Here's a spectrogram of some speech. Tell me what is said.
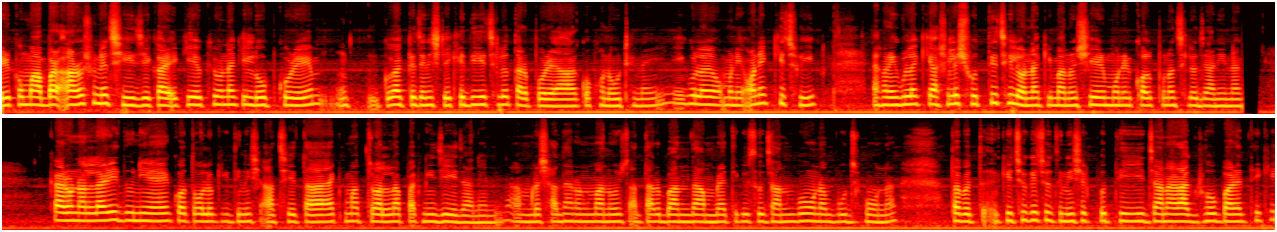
এরকম আবার আরও শুনেছি যে কেউ কেউ নাকি লোভ করে কয়েকটা জিনিস রেখে দিয়েছিল, তারপরে আর কখনো উঠে নাই। এগুলো মানে অনেক কিছুই। এখন এগুলো কি আসলে সত্যি ছিল নাকি মানুষের মনের কল্পনা ছিল জানি না। কারণ আল্লাহরই দুনিয়ায় কত অলৌকিক জিনিস আছে তা একমাত্র আল্লাহ পাক নিজেই জানেন। আমরা সাধারণ মানুষ আর তার বান্দা আমরা এত কিছু জানব না, বুঝব না। তবে কিছু কিছু জিনিসের প্রতি জানার আগ্রহ বাড়ে থেকে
